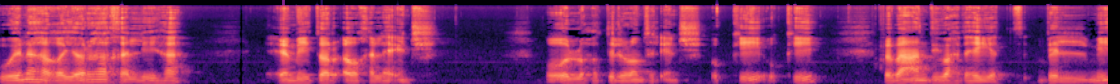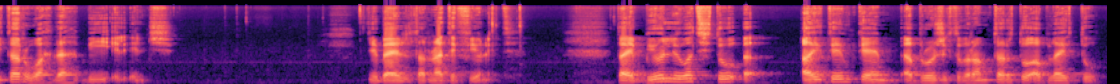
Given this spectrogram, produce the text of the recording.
وهنا هغيرها اخليها متر أو اخليها انش وأقول له حط لي رمز الإنش. okay okay. فبقى عندي واحدة هي بالمتر وواحدة بالإنش. يبقى ال alternative unit طيب بيقول لي which two item can a project parameter to apply to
